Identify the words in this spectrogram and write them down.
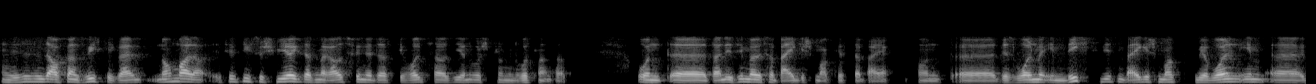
Und das ist uns auch ganz wichtig, weil nochmal, es ist nicht so schwierig, dass man herausfindet, dass die Holzhaus ihren Ursprung in Russland hat. Und äh, dann ist immer so ein Beigeschmack dabei. Und äh, das wollen wir eben nicht, diesen Beigeschmack. Wir wollen eben äh,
